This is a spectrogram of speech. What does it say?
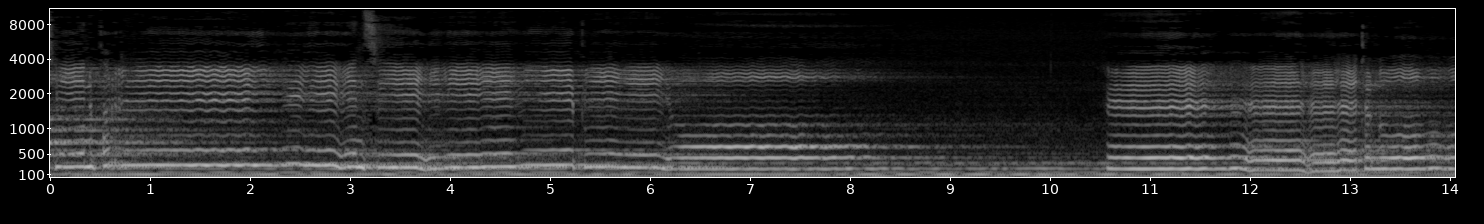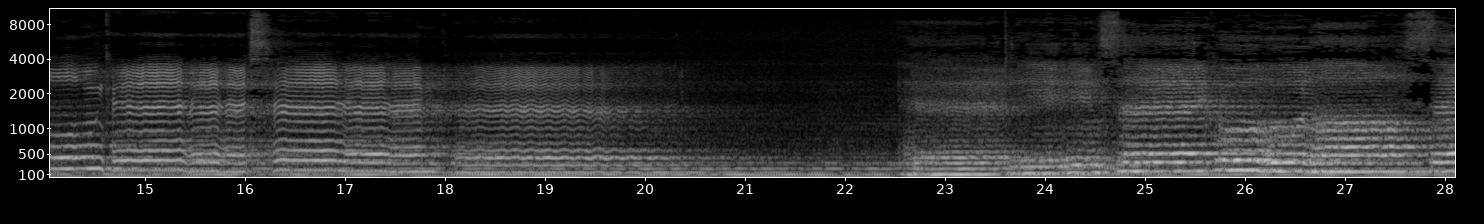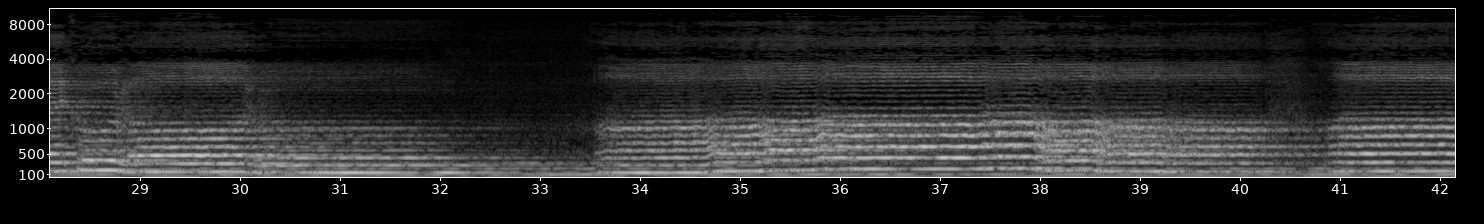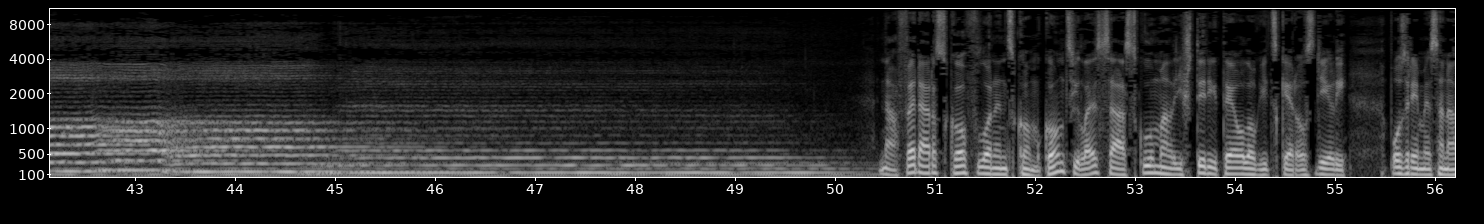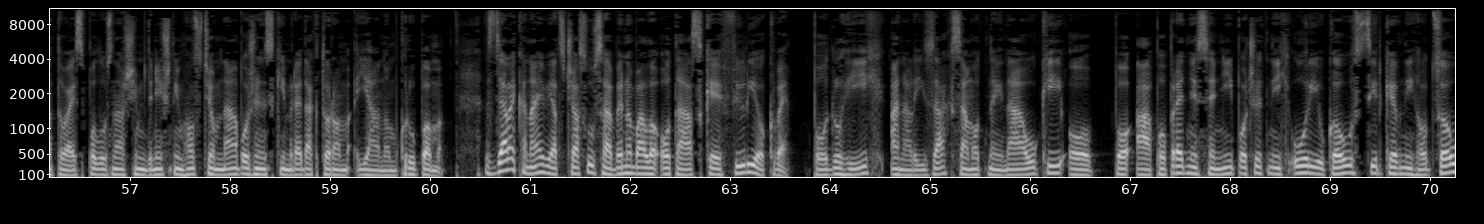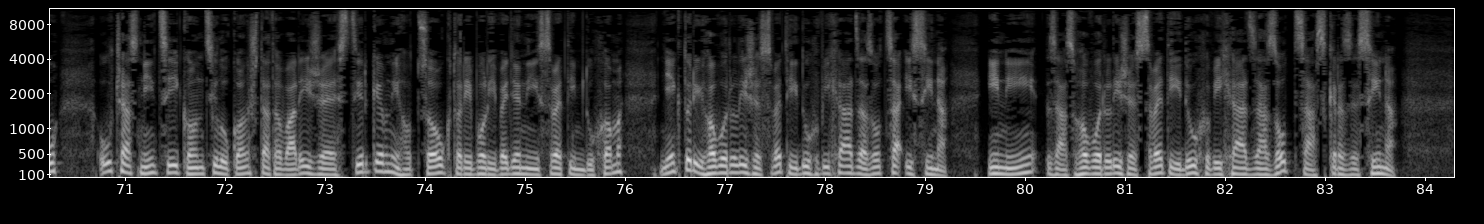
Ferrarsko-Florenskom koncile sa skúmali štyri teologické rozdiely. Pozrieme sa na to aj spolu s našim dnešným hostom, náboženským redaktorom Jánom Krupom. Zďaleka najviac času sa venovalo otázke filiokve. Po dlhých analýzach samotnej náuky o po a po prednesení početných úrivkov z cirkevných odcov účastníci koncilu konštatovali, že z cirkevných odcov, ktorí boli vedení Svetým duchom, niektorí hovorili, že Svetý duch vychádza z Otca i Syna. Iní zas hovorili, že Svetý duch vychádza z Otca skrze Syna.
